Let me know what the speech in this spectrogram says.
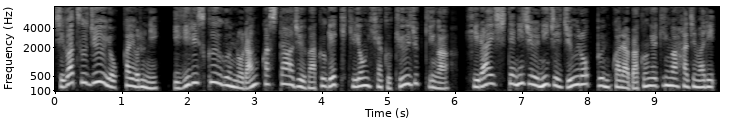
4月14日夜にイギリス空軍のランカスタージュ爆撃機490機が飛来して22時16分から爆撃が始まり、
